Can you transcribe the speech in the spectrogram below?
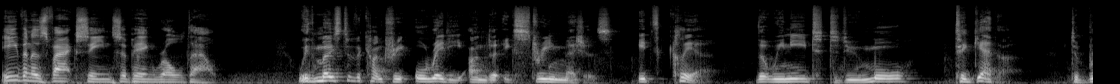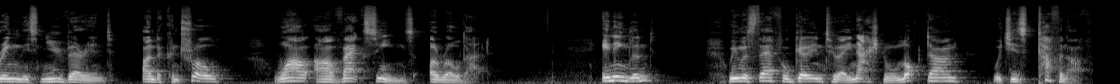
even as vaccines are being rolled out. With most of the country already under extreme measures, it's clear that we need to do more together to bring this new variant under control while our vaccines are rolled out. In England, we must therefore go into a national lockdown which is tough enough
